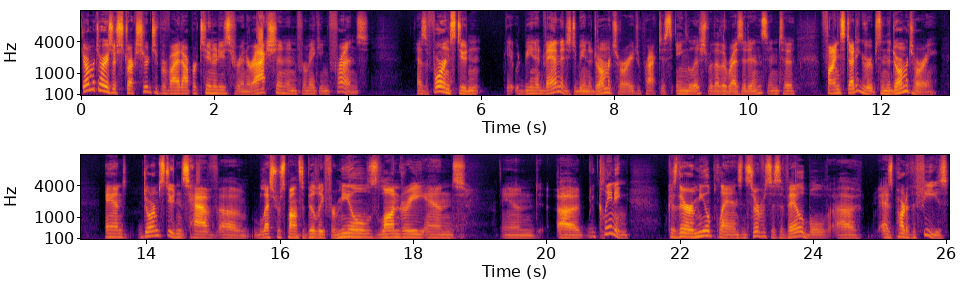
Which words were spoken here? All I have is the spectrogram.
Dormitories are structured to provide opportunities for interaction and for making friends. As a foreign student, it would be an advantage to be in a dormitory to practice English with other residents and to find study groups in the dormitory. And dorm students have uh, less responsibility for meals, laundry, and and uh, cleaning, because there are meal plans and services available uh, as part of the fees.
